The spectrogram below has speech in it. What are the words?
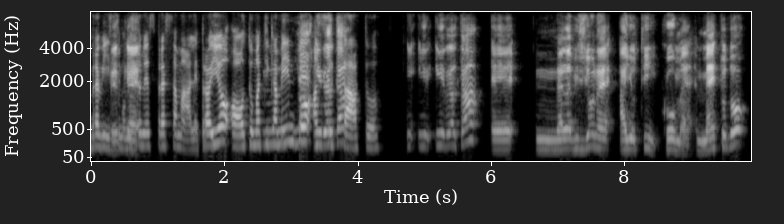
Bravissimo, mi sono espressa male, però io ho automaticamente no, in associato. Realtà, in, in, realtà eh, nella visione IoT come metodo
